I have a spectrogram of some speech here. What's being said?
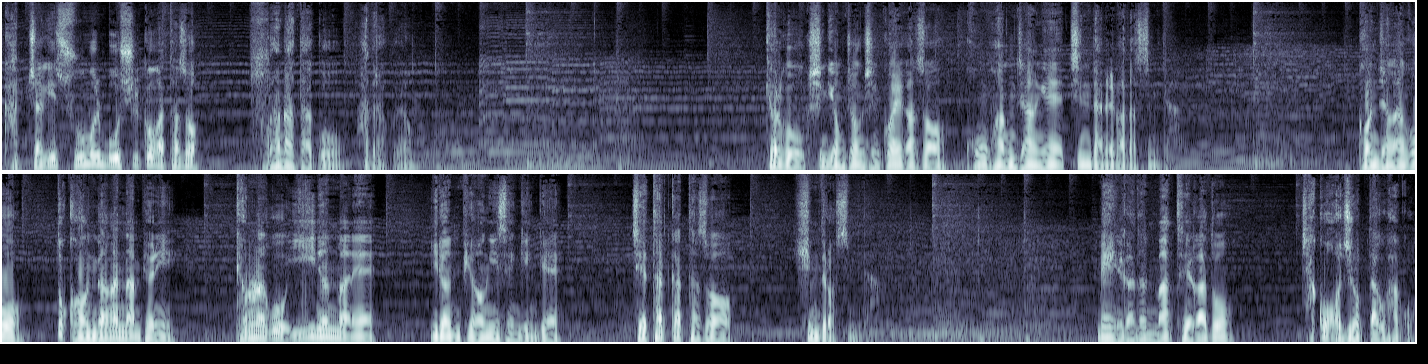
갑자기 숨을 못 쉴 것 같아서 불안하다고 하더라고요. 결국 신경정신과에 가서 공황장애 진단을 받았습니다. 건장하고 또 건강한 남편이 결혼하고 2년 만에 이런 병이 생긴 게 제 탓 같아서 힘들었습니다. 매일 가던 마트에 가도 자꾸 어지럽다고 하고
